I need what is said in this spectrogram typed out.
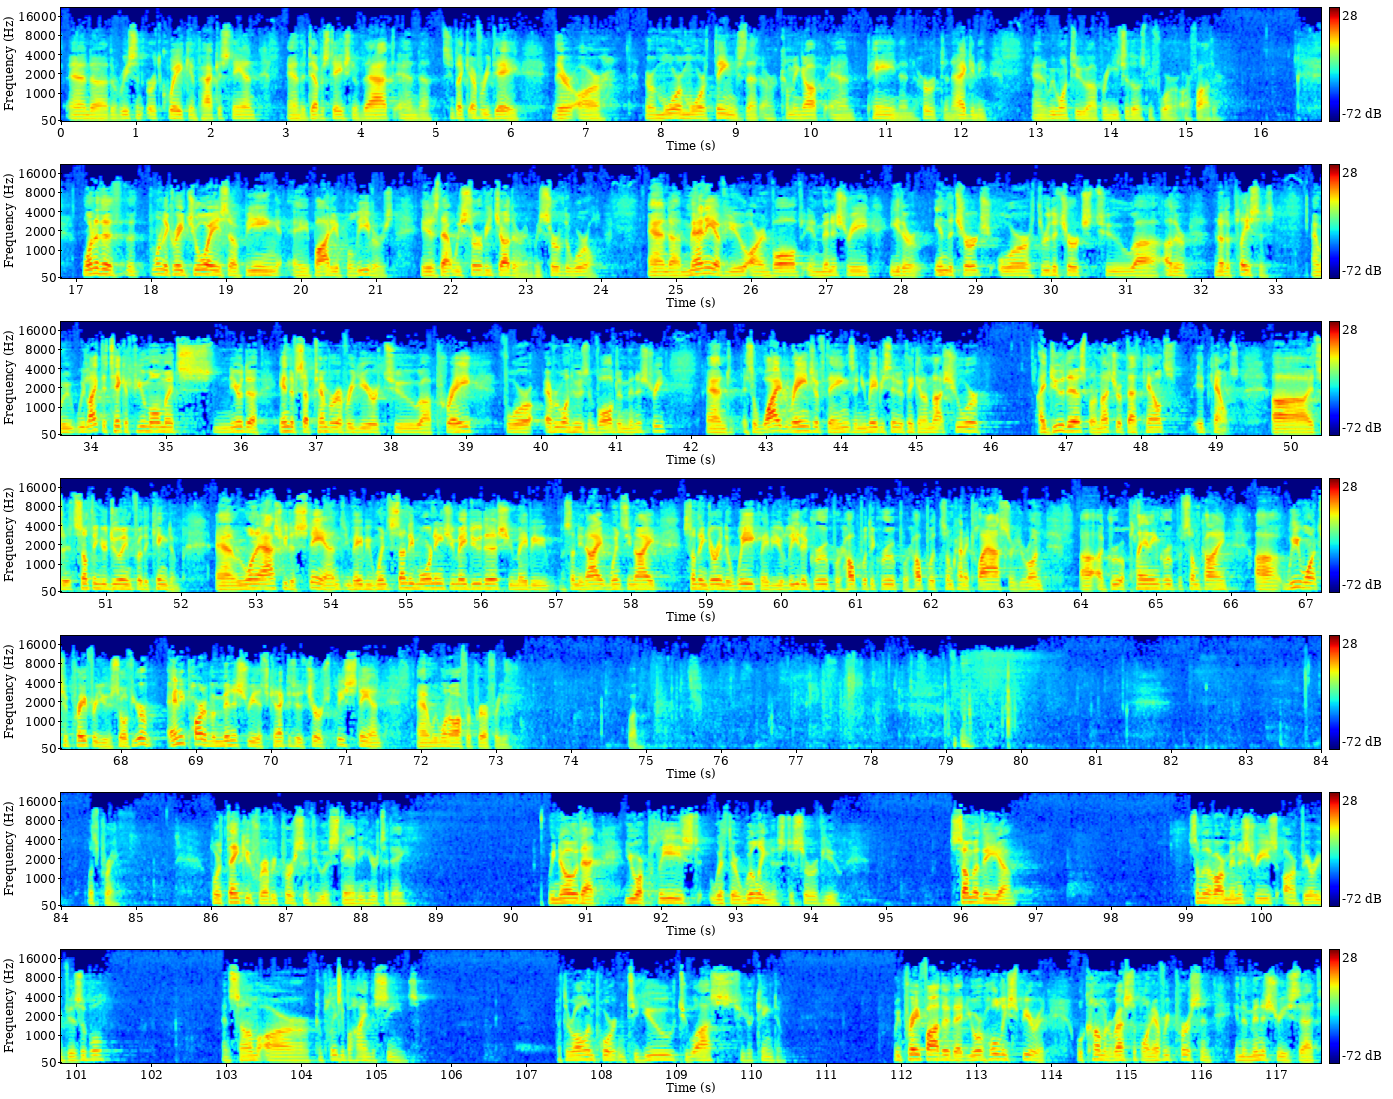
and uh, the recent earthquake in Pakistan and the devastation of that. And uh, it seems like every day there are there are more and more things that are coming up and pain and hurt and agony. And we want to uh, bring each of those before our Father. One of the, the, one of the great joys of being a body of believers is that we serve each other and we serve the world. And uh, many of you are involved in ministry either in the church or through the church to uh, other, in other places. And we, we like to take a few moments near the end of September every year to uh, pray for everyone who's involved in ministry. And it's a wide range of things, and you may be sitting there thinking, I'm not sure I do this, but I'm not sure if that counts. It counts. Uh, it's, it's something you're doing for the kingdom. And we want to ask you to stand. You maybe when Sunday mornings you may do this. You may be Sunday night, Wednesday night, something during the week. Maybe you lead a group or help with a group or help with some kind of class or you're on uh, a group, a planning group of some kind. Uh, we want to pray for you. So if you're any part of a ministry that's connected to the church, please stand and we want to offer prayer for you. Let's pray. Lord, thank you for every person who is standing here today. We know that you are pleased with their willingness to serve you. Some of the uh, some of our ministries are very visible, and some are completely behind the scenes. But they're all important to you, to us, to your kingdom. We pray, Father, that your Holy Spirit will come and rest upon every person in the ministries that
